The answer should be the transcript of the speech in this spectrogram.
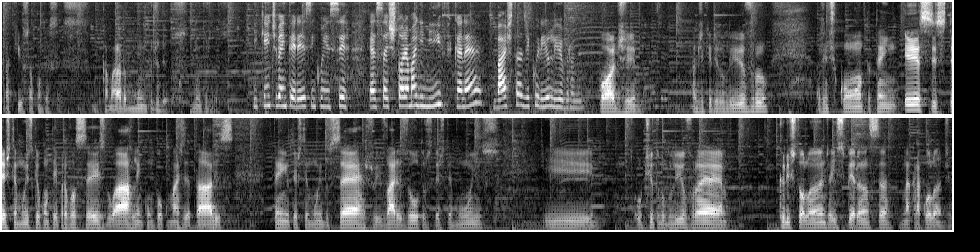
para que isso acontecesse. Um camarada muito de Deus, muito de Deus. E quem tiver interesse em conhecer essa história magnífica, né, basta adquirir o livro, né? Pode adquirir o livro. A gente conta, tem esses testemunhos que eu contei para vocês, do Arlen, com um pouco mais de detalhes. Tem o testemunho do Sérgio e vários outros testemunhos. E o título do livro é Cristolândia, Esperança na Cracolândia.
